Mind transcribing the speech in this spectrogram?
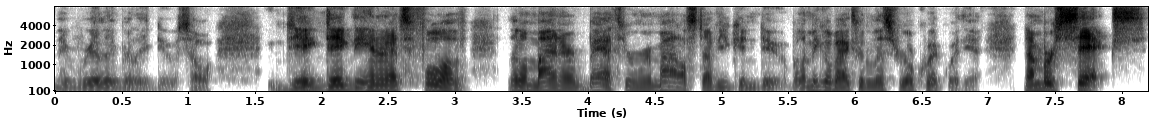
They really, really do. So dig, dig. The internet's full of little minor bathroom remodel stuff you can do. But let me go back to the list real quick with you. Number six,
